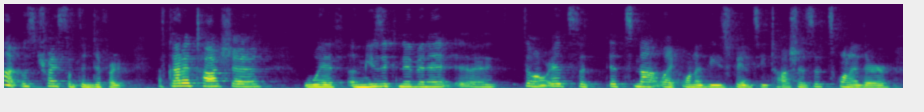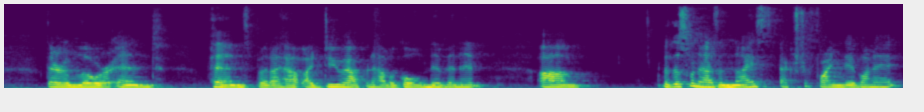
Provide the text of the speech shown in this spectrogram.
Not? Let's try something different. I've got a Taccia with a music nib in it. Uh, don't, it's a, it's not like one of these fancy Taccias. It's one of their, their lower end pens, but I have, I do happen to have a gold nib in it. Um, but this one has a nice extra fine nib on it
